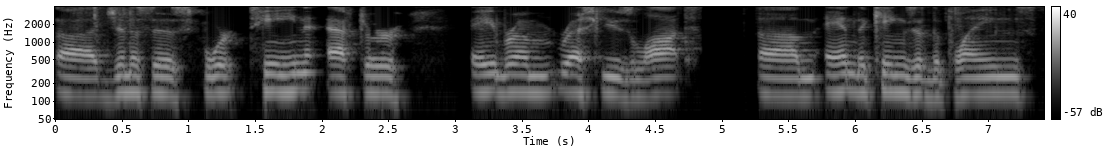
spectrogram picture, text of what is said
uh, Genesis 14 after Abram rescues Lot um, and the kings of the plains.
